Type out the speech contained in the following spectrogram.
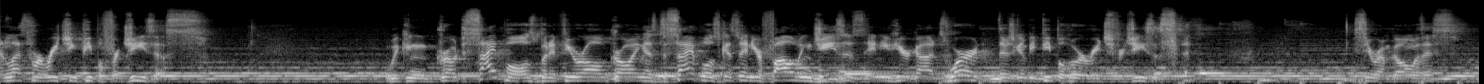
unless we're reaching people for Jesus. We can grow disciples, but if you're all growing as disciples, guess when you're following Jesus and you hear God's word, there's going to be people who are reached for Jesus. See where I'm going with this?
